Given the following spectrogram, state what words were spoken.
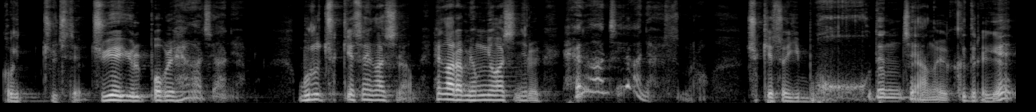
거기 줄 치세요. 주의 율법을 행하지 아니하며 무릇 주께서 행하시라 행하라 명령하신 일을 행하지 아니하였으므로 주께서 이 모든 재앙을 그들에게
